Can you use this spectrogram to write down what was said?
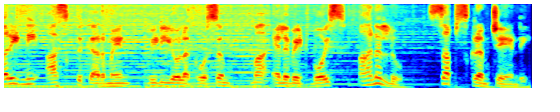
మరిన్ని ఆసక్తికరమైన వీడియోల కోసం మా ఎలివేట్ వాయిస్ ఆనల్లు సబ్స్క్రైబ్ చేయండి.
